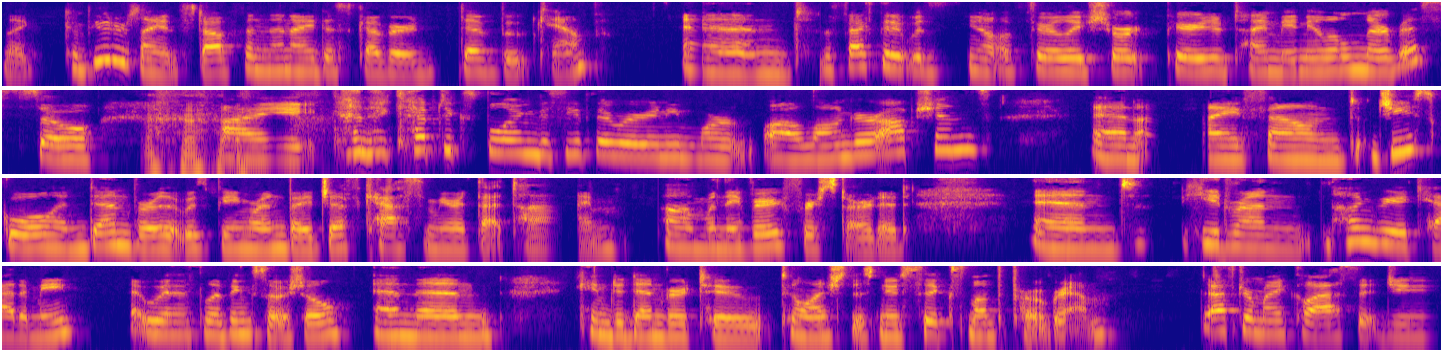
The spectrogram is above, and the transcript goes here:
like computer science stuff. And then I discovered Dev Boot Camp. And the fact that it was, you know, a fairly short period of time made me a little nervous. So I kind of kept exploring to see if there were any more uh, longer options. And I found G School in Denver that was being run by Jeff Casimir at that time um, when they very first started. And he'd run Hungry Academy with Living Social and then came to Denver to, to launch this new six month program. After my class at G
